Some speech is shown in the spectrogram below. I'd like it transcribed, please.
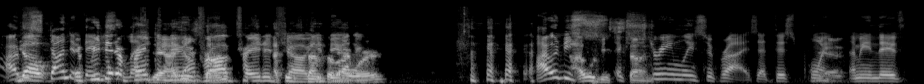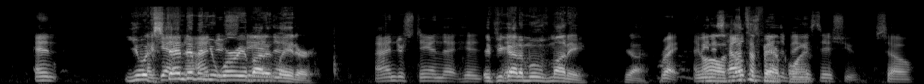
I would No, be stunned if, If they we did a breaking Yeah, news stunned- Rob traded I show, you'd be right like, word. I would be, I would be stunned. extremely surprised at this point. Yeah. I mean, they've and You extend Again, him and you worry about it that- later. I understand that his If you got to move money, yeah. right. I mean, Oh, his health a has fair been the point. biggest issue. So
